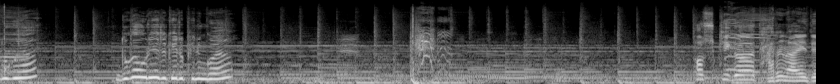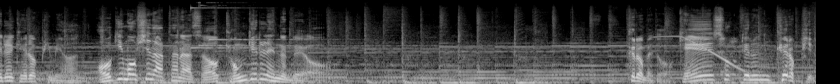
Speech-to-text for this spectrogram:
누구야? 누가 우리 애들 괴롭히는 거야? 허스키가 다른 아이들을 괴롭히면 어김없이 나타나서 경계를 했는데요. 그럼에도 계속되는 괴롭힘.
